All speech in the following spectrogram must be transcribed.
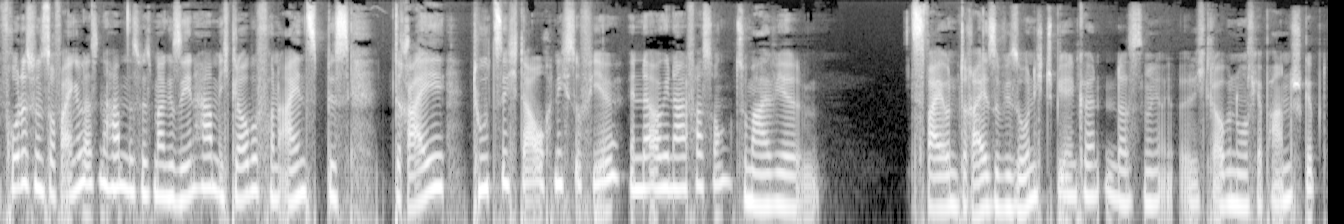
froh, dass wir uns darauf eingelassen haben, dass wir es mal gesehen haben. Ich glaube, von eins bis drei tut sich da auch nicht so viel in der Originalfassung, zumal wir zwei und drei sowieso nicht spielen könnten, das nur- ich glaube nur auf Japanisch gibt.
